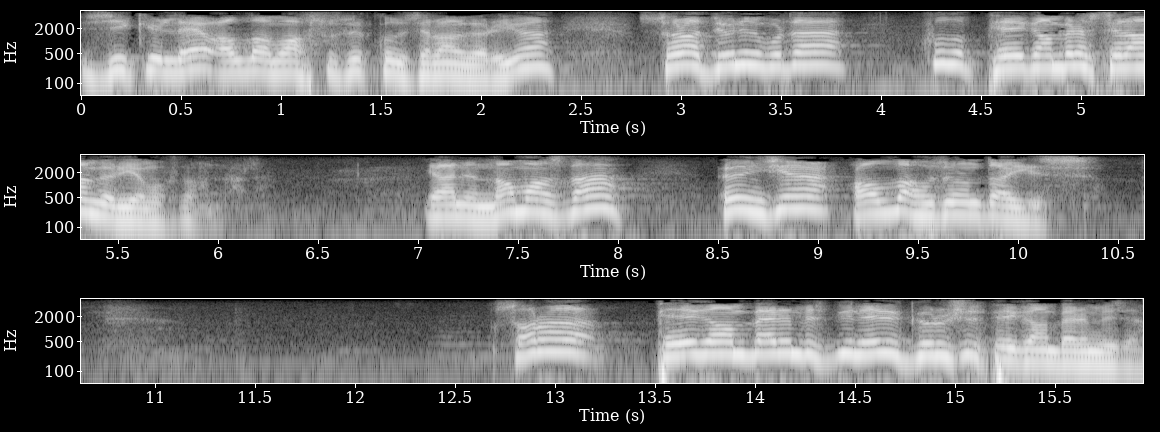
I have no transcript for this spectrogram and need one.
zikirle Allah mahsus kulu selam veriyor. Sonra dönüyor burada kul peygambere selam veriyor muhtemelen. Yani namazda önce Allah huzurundayız. Sonra peygamberimiz bir nevi görüşürüz peygamberimizle.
